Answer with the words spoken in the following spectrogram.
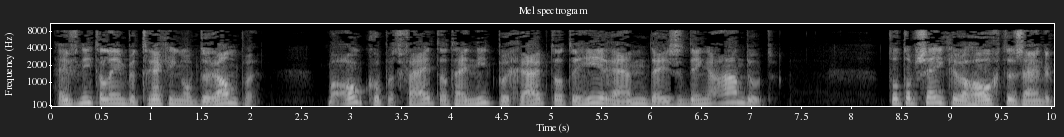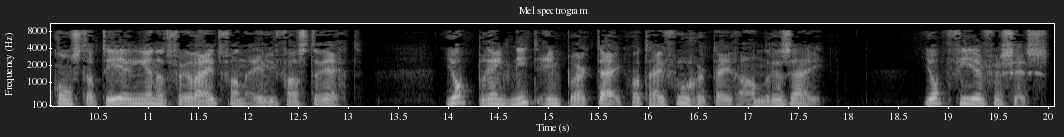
heeft niet alleen betrekking op de rampen, maar ook op het feit dat hij niet begrijpt dat de Heer hem deze dingen aandoet. Tot op zekere hoogte zijn de constateringen en het verwijt van Elifas terecht. Job brengt niet in praktijk wat hij vroeger tegen anderen zei. Job 4 vers 6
